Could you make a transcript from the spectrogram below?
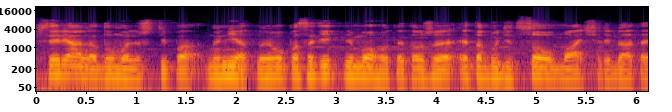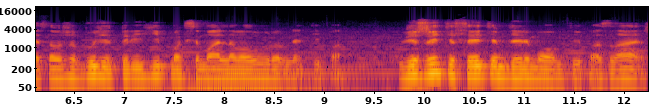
все реально думали, что типа, ну нет, ну его посадить не могут, это уже, это будет so much, ребята, это уже будет перегиб максимального уровня, типа, вяжите с этим дерьмом, типа, знаешь.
